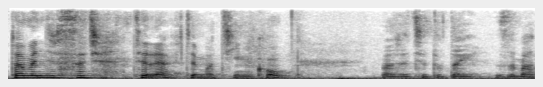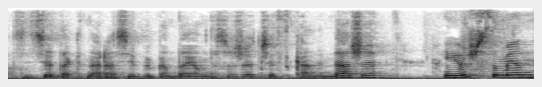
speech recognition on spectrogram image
to będzie w zasadzie tyle w tym odcinku. Możecie tutaj zobaczyć, że tak na razie wyglądają nasze rzeczy z kalendarzy. I już w sumie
